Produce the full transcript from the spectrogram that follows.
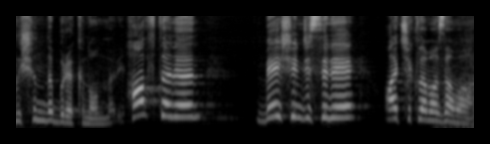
dışında bırakın onları. Haftanın beşincisini açıklama zamanı.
